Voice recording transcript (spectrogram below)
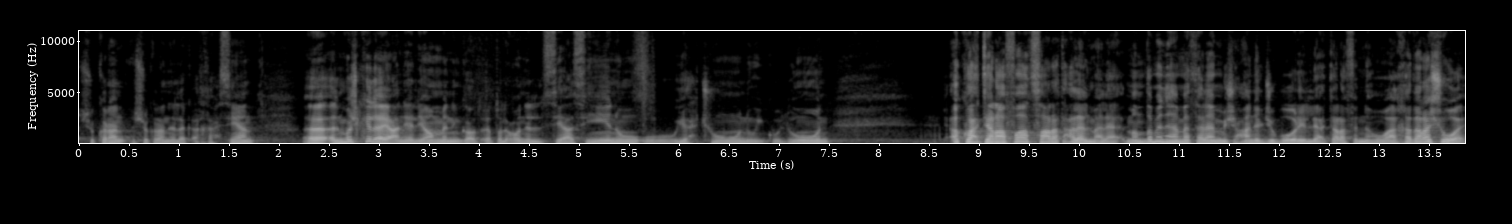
شكرا شكرا لك أخ حسين. المشكلة يعني اليوم من يطلعون السياسيين ويحجون ويقولون أكو اعترافات صارت على الملأ. من ضمنها مثلا مشعان الجبوري اللي اعترف إنه هو أخذ رشوة.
